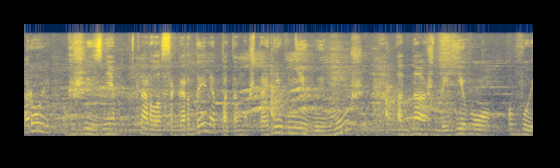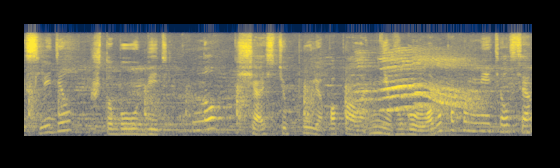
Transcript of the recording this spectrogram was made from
роль в жизни Карлоса Горделя, потому что ревнивый муж однажды его выследил, чтобы убить, но, к счастью, пуля попала не в голову, как он метился,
